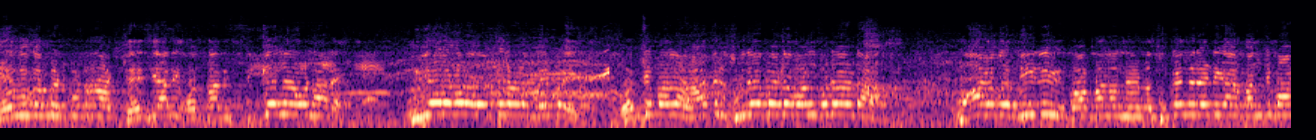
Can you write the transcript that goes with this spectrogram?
ఏ ముఖం పెట్టుకుంటున్నాడు కేసీఆర్ వస్తాను సిగ్గనే ఉండాలి మిర్యాల కూడా వస్తున్నాడు భయపడి. వచ్చి మళ్ళీ రాత్రి సూర్యాపేట అనుకుంటాడట వాడు ఒక నీటి మన నేను సుఖేందర్ రెడ్డి గారు మంచి మాట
